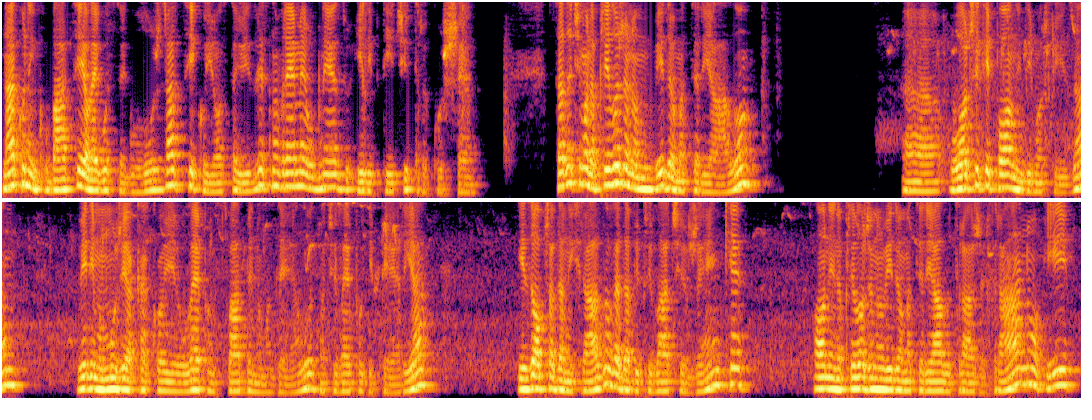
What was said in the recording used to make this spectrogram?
Nakon inkubacije legu se guluždravci koji ostaju izvesno vreme u gnezdu ili ptići trkuše. Sada ćemo na priloženom videomaterijalu uh, uočiti polni dimorfizam, Vidimo mužijaka koji je u lepom svadbenom modelu, znači lepog je perija, iz opravdanih razloga da bi privlačio ženke. Oni na priloženom video materijalu traže hranu i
